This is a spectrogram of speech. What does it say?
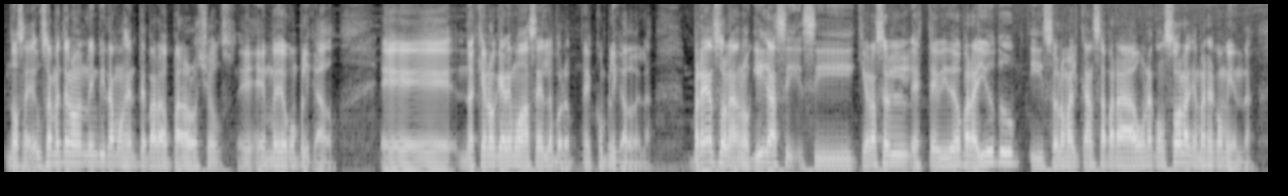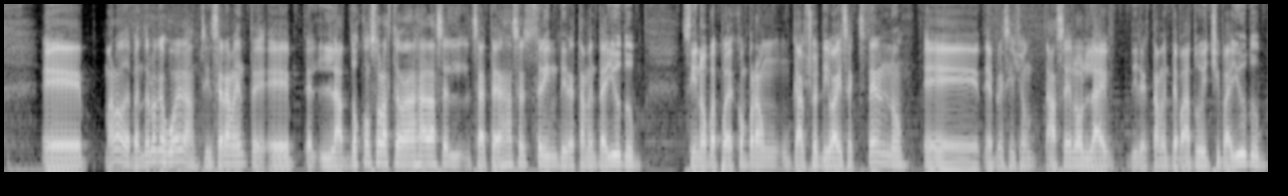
No sé, usualmente no, invitamos gente para, los shows. es medio complicado. Eh, no es que no queremos hacerlo, pero es complicado, ¿verdad? Brian Solano, Giga, si, si quiero hacer este video para YouTube y solo me alcanza para una consola, ¿qué me recomienda? Eh, bueno, depende de lo que juegas, sinceramente. Eh, las dos consolas te van a dejar hacer, o sea, te dejan hacer stream directamente a YouTube. Si no, pues puedes comprar un, capture device externo. el PlayStation hace los live directamente para Twitch y para YouTube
